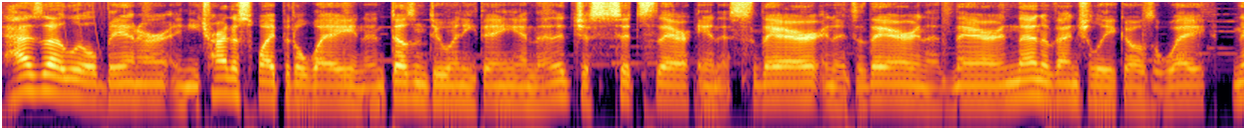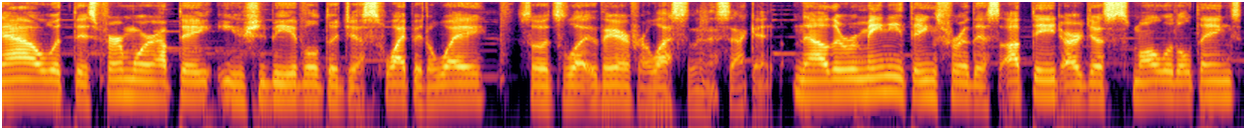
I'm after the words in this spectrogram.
has that little banner and you try to swipe it away and it doesn't do anything and then it just sits there and it's there and it's there and it's there and then eventually it goes away. Now with this firmware update, you should be able to just swipe it away so it's there for less than a second. Now the remaining things for this update are just small little things.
